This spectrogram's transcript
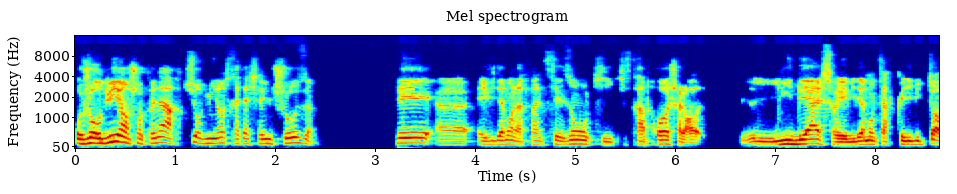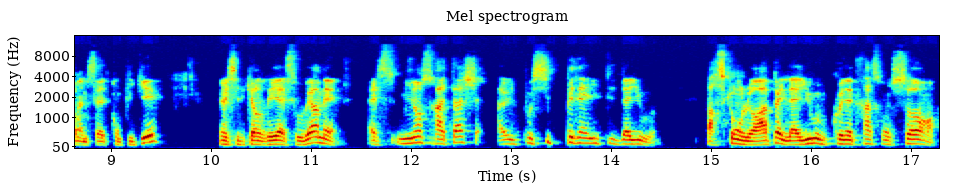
Aujourd'hui, en championnat, Arthur Milan se rattache à une chose. C'est euh, évidemment la fin de saison qui, se rapproche. Alors, l'idéal serait évidemment de faire que des victoires, même si ça va être compliqué, même si le calendrier est assez ouvert. Mais Milan se rattache à une possible pénalité de la Juve. Parce qu'on le rappelle, la Juve connaîtra son sort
